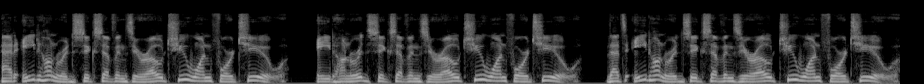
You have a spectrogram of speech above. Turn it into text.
at 800 670 2142. 800 670 2142. That's 800 670 2142.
